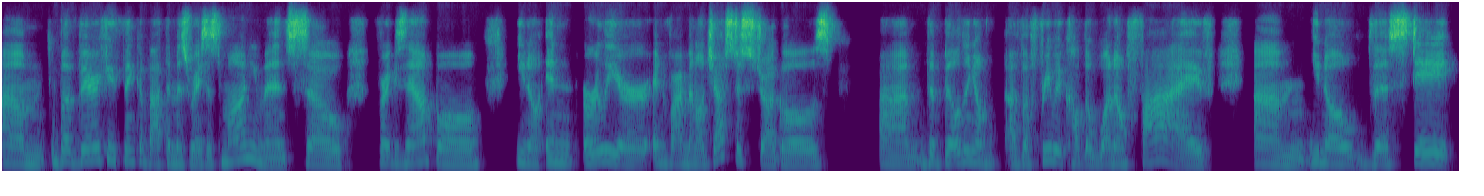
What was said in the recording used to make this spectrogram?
Um, but very few think about them as racist monuments. So, for example, you know, in earlier environmental justice struggles, um, the building of, of a freeway called the 105, um, you know, the state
